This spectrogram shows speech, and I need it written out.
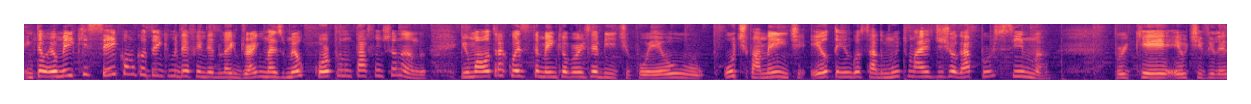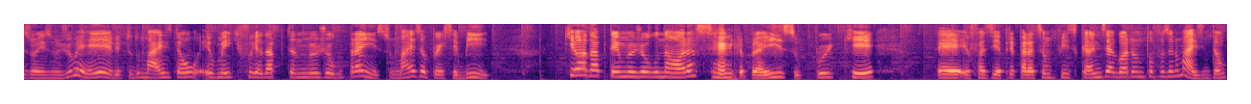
Então eu meio que sei como que eu tenho que me defender do leg drag, mas o meu corpo não tá funcionando. E uma outra coisa também que eu percebi, tipo, eu ultimamente eu tenho gostado muito mais de jogar por cima. Porque eu tive lesões no joelho e tudo mais, então eu meio que fui adaptando meu jogo para isso. Mas eu percebi que eu adaptei o meu jogo na hora certa para isso, porque é, eu fazia preparação física antes e agora eu não tô fazendo mais. Então,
